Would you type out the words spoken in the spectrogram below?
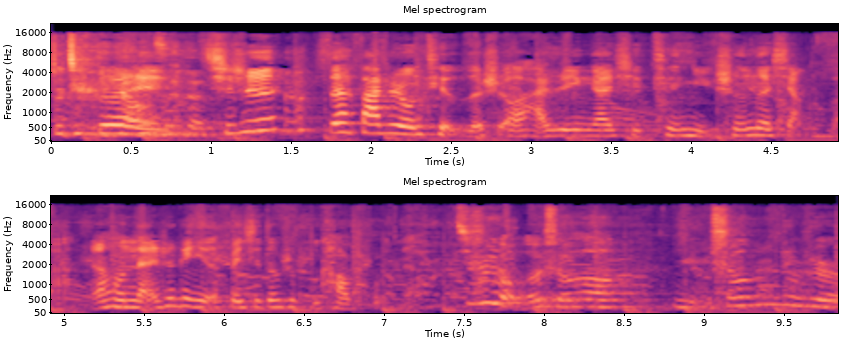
就这个样对，子。其实，在发这种帖子的时候，还是应该去听女生的想法，然后男生给你的分析都是不靠谱的。其实有的时候女生就是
